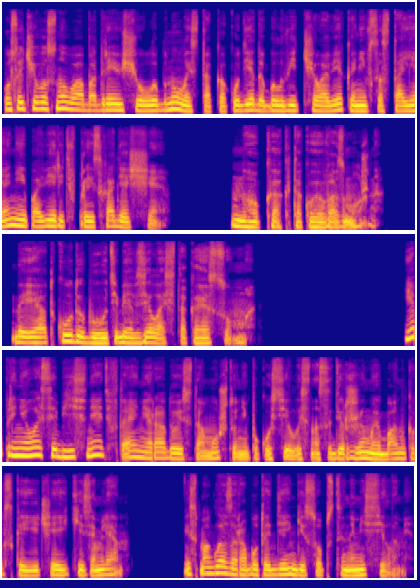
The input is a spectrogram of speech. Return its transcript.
после чего снова ободряюще улыбнулась, так как у деда был вид человека не в состоянии поверить в происходящее. «Но как такое возможно? Да и откуда бы у тебя взялась такая сумма?» Я принялась объяснять, втайне радуясь тому, что не покусилась на содержимое банковской ячейки землян и смогла заработать деньги собственными силами.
